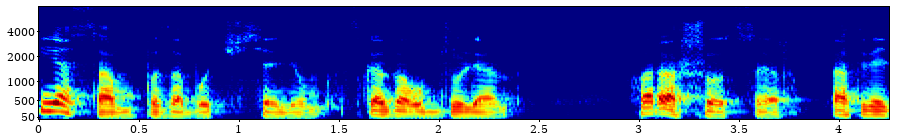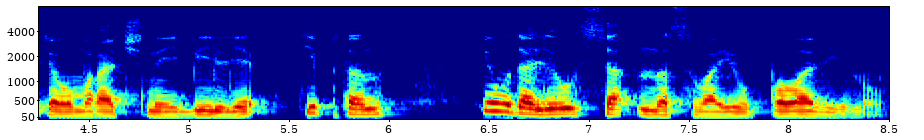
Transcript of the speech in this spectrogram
«Я сам позабочусь о нем», — сказал Джулиан. «Хорошо, сэр», — ответил мрачный Билли Типтон и удалился на свою половину.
